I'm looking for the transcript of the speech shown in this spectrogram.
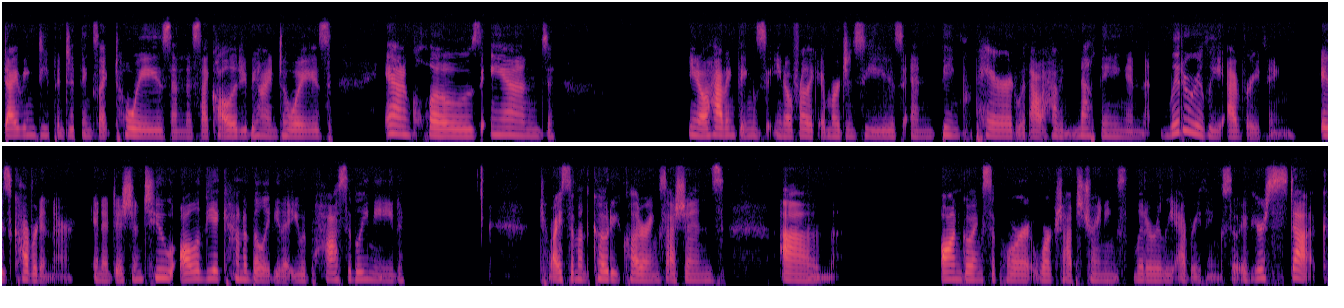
diving deep into things like toys and the psychology behind toys and clothes and you know having things you know for like emergencies and being prepared without having nothing and literally everything is covered in there in addition to all of the accountability that you would possibly need twice a month code decluttering sessions, um, ongoing support, workshops, trainings, literally everything. So if you're stuck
